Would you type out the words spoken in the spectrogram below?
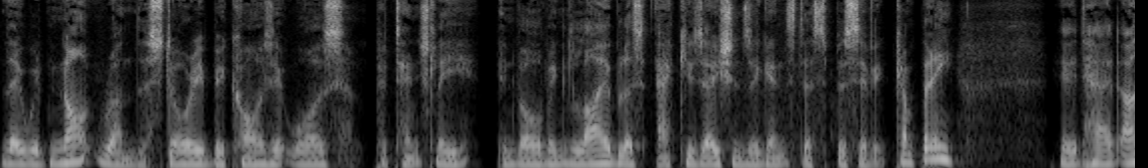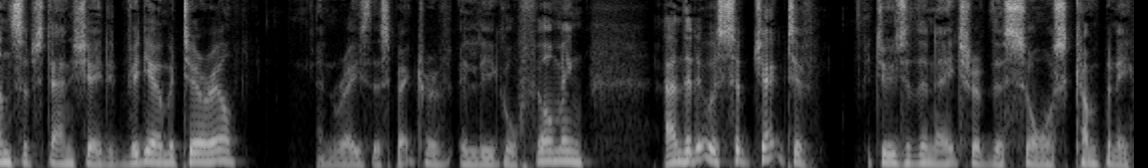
they would not run the story because it was potentially involving libelous accusations against a specific company. It had unsubstantiated video material and raised the spectre of illegal filming, and that it was subjective due to the nature of the source company,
